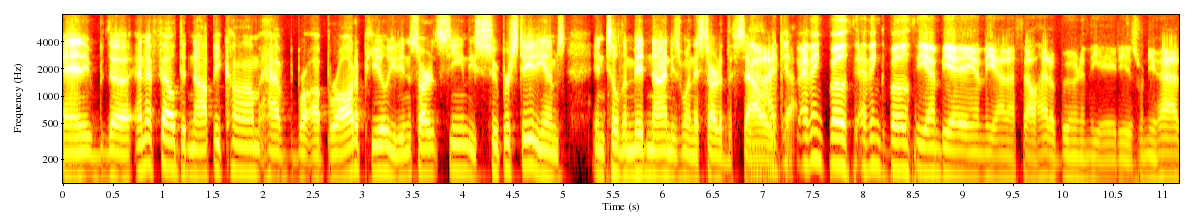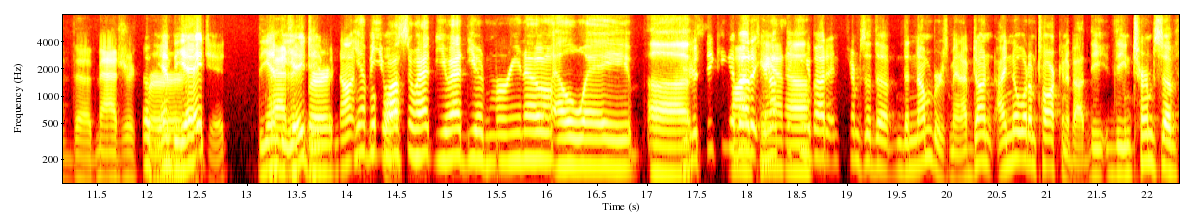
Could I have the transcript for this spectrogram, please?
and it- the NFL did not become have a broad appeal. You didn't start seeing these super stadiums until the mid '90s when they started the salary I think cap. I think both I think both the NBA and the NFL had a boon in the 80s when you had the Magic No, the NBA did. The Magic NBA did, but not yeah, but you also had you had you had Marino, Elway, uh, you're thinking about it. You're not thinking about it in terms of the the numbers, man. I've done. I know what I'm talking about. The the in terms of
